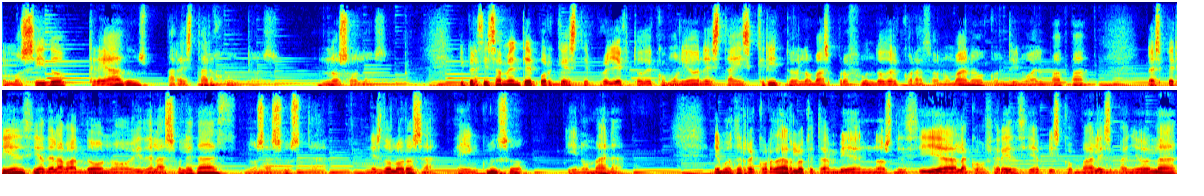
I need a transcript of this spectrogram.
Hemos sido creados para estar juntos, no solos. Y precisamente porque este proyecto de comunión está inscrito en lo más profundo del corazón humano, continúa el Papa, la experiencia del abandono y de la soledad nos asusta, es dolorosa e incluso inhumana. Hemos de recordar lo que también nos decía la Conferencia Episcopal Española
